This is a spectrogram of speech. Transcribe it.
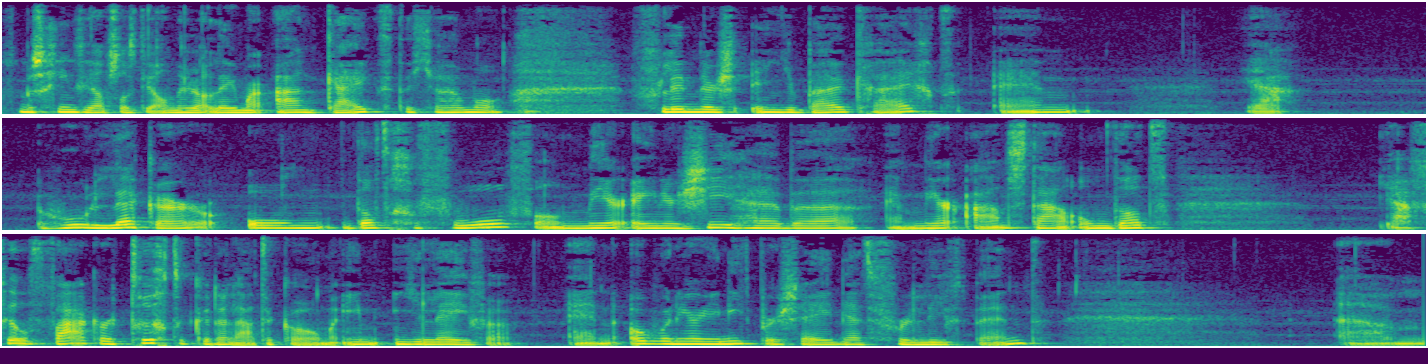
Of misschien zelfs als die ander je alleen maar aankijkt, dat je helemaal vlinders in je buik krijgt. En ja, hoe lekker om dat gevoel van meer energie hebben en meer aanstaan, om dat ja, veel vaker terug te kunnen laten komen in, in je leven. En ook wanneer je niet per se net verliefd bent. Ehm,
